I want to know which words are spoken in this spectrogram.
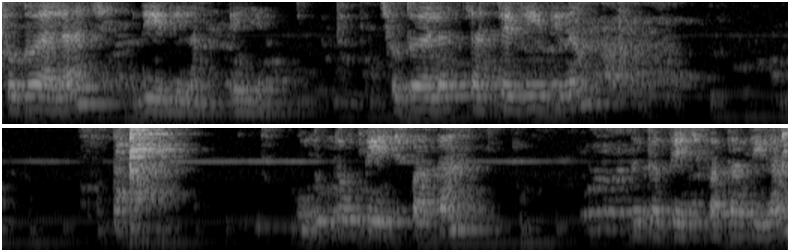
ছোটো এলাচ দিয়ে দিলাম, এই যে। ছোটো এলাচ চারটে দিয়ে দিলাম। দুটো তেজপাতা দুটো তেজপাতা দিলাম।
